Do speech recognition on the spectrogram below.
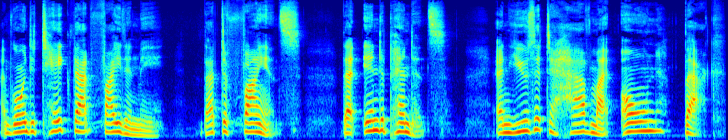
I'm going to take that fight in me that defiance, that independence, and use it to have my own back.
